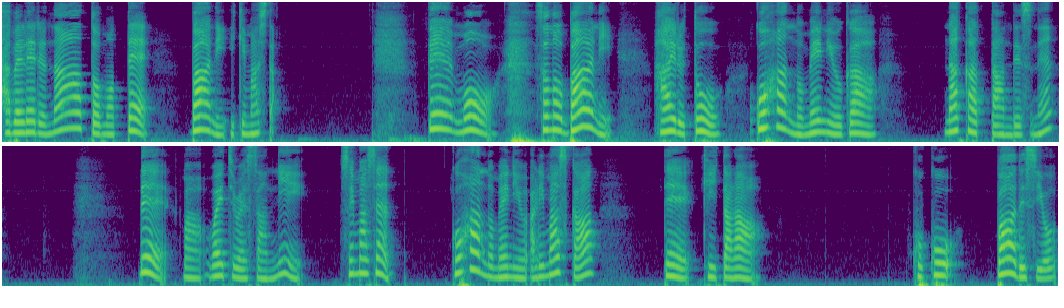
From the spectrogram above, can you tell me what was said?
食べれるなと思ってバーに行きました。でもそのバーに入るとご飯のメニューがなかったんですね。でまあワイトレスさんに「すいません。ご飯のメニューありますか?」って聞いたら「ここバーですよ。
